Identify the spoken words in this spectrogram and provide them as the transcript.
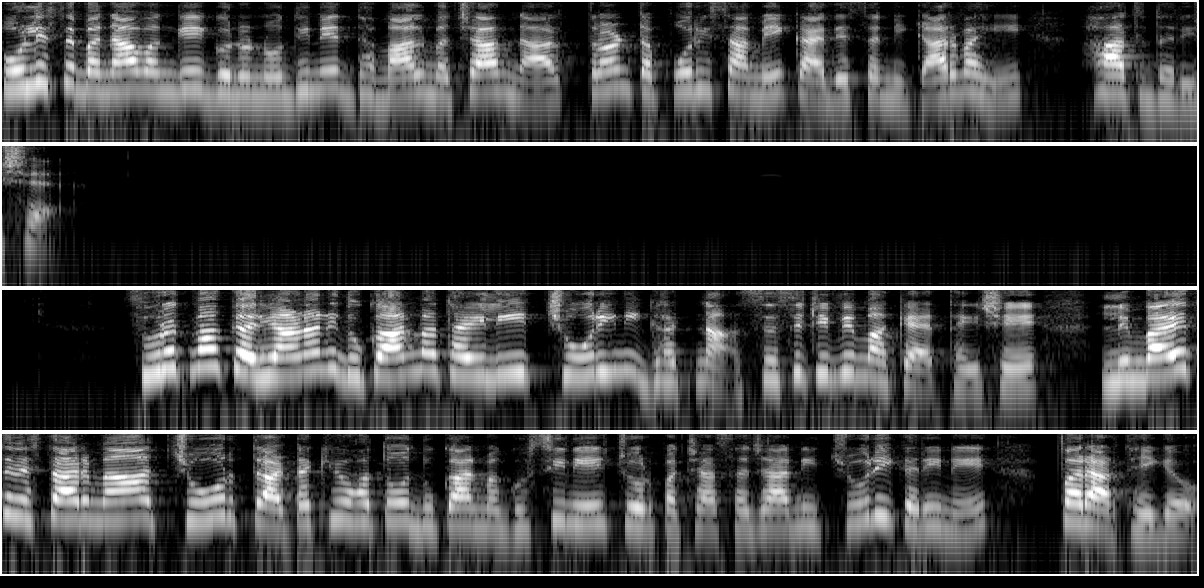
પોલીસે બનાવ અંગે ગુનો નોંધીને ધમાલ મચાવનાર ત્રણ ટપોરી સામે કાયદેસરની કાર્યવાહી હાથ ધરી છે. સુરતમાં કરિયાણાની દુકાનમાં થયેલી ચોરીની ઘટના સીસીટીવીમાં કેદ થઈ છે. લિંબાયત વિસ્તારમાં ચોર ત્રાટક્યો હતો. દુકાનમાં ઘૂસીને ચોર પચાસ હજારની ચોરી કરીને ફરાર થઈ ગયો.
